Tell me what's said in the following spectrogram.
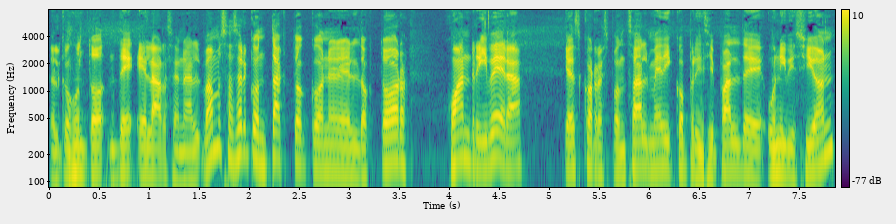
del conjunto de el Arsenal. Vamos a hacer contacto con el doctor Juan Rivera, que es corresponsal médico principal de Univisión.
